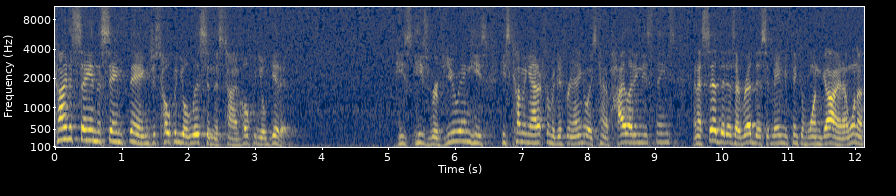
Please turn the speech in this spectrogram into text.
Kind of saying the same thing, just hoping you'll listen this time, hoping you'll get it. He's, he's reviewing, he's, he's coming at it from a different angle, he's kind of highlighting these things. And I said that as I read this, it made me think of one guy. And I want to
